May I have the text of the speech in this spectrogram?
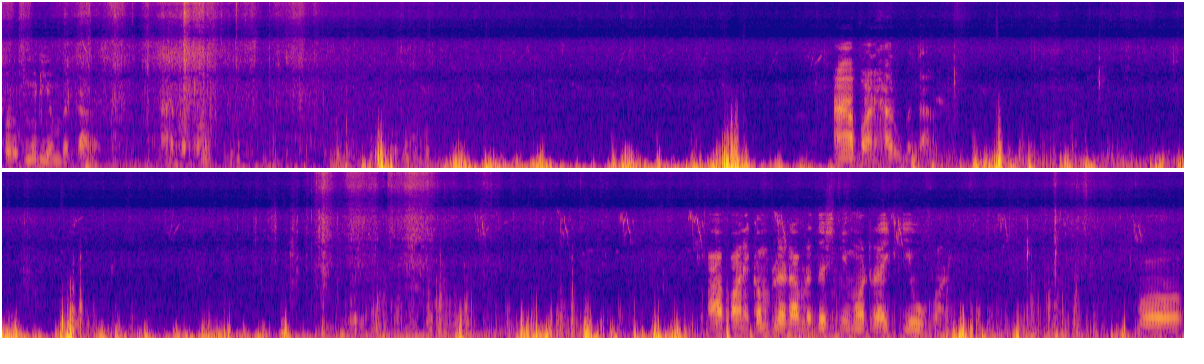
થોડુંક મીડિયમ બતાવે. આ કપાસ. આ પાણી સારું બતાવે. આ પાણી કમ્પ્લીટ આપણે દસની મોટર રાખી એવું પાણી. સો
